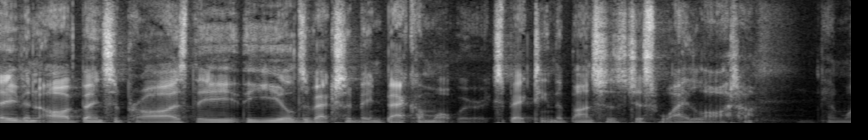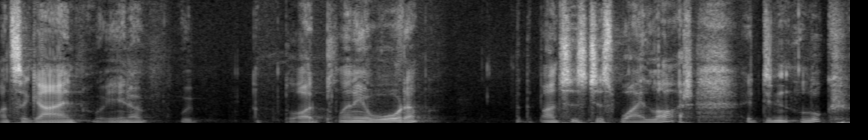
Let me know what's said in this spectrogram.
Even I've been surprised. The the yields have actually been back on what we were expecting. The bunch is just way lighter, and once again, we, you know, we applied plenty of water, but the bunch is just way light. It didn't look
